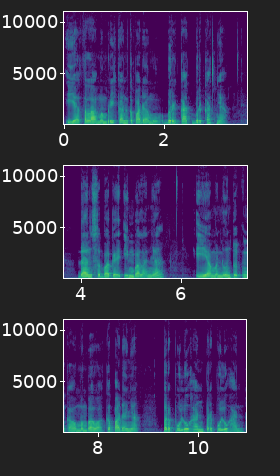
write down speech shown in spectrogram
Ia telah memberikan kepadamu berkat-berkatnya, dan sebagai imbalannya, ia menuntut engkau membawa kepadanya perpuluhan-perpuluhan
